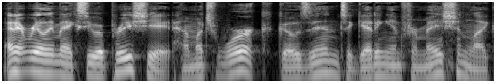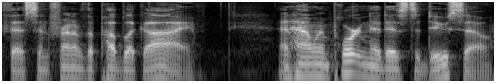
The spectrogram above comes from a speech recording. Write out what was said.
And it really makes you appreciate how much work goes into getting information like this in front of the public eye, and how important it is to do so,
